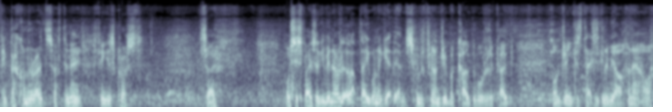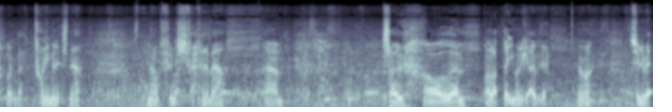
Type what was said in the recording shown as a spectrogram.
be back on the road this afternoon. Fingers crossed. So What's this space? I'll give you another little update when I get there. I'm just going to try and drink my Coke. I've ordered a Coke. I'll drink because taxi's going to be half an hour. Well, about 20 minutes now. Now I've finished faffing about. Um, so I'll um, I'll update you when I get over there. All right. See you in a bit.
